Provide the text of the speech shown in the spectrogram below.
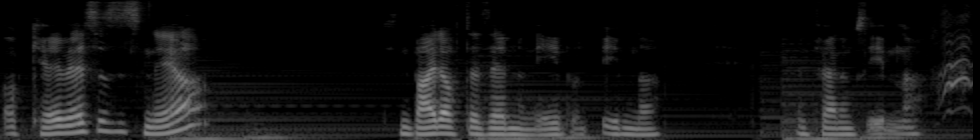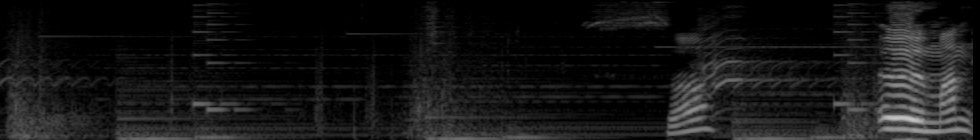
Okay, wer ist es? Ist näher? Die sind beide auf derselben Ebene. Entfernungsebene. So. Äh, Mann.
